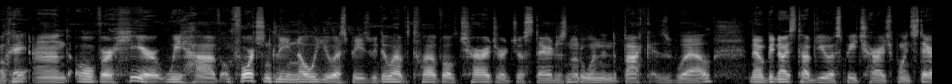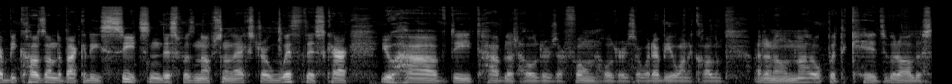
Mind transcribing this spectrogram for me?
Okay and over here we have unfortunately no USBs. We do have a 12 volt charger just there. There's another one in the back as well. Now it'd be nice to have USB charge charge points there because on the back of these seats and this was an optional extra with this car you have the tablet holders or phone holders or whatever you want to call them. I don't know I'm not up with the kids with all this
